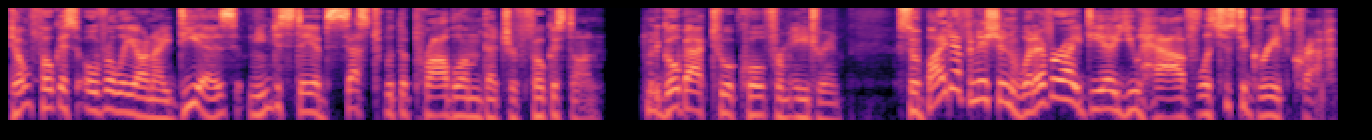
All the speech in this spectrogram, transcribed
don't focus overly on ideas. You need to stay obsessed with the problem that you're focused on. I'm going to go back to a quote from Adrian. So, by definition, whatever idea you have, let's just agree it's crap.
